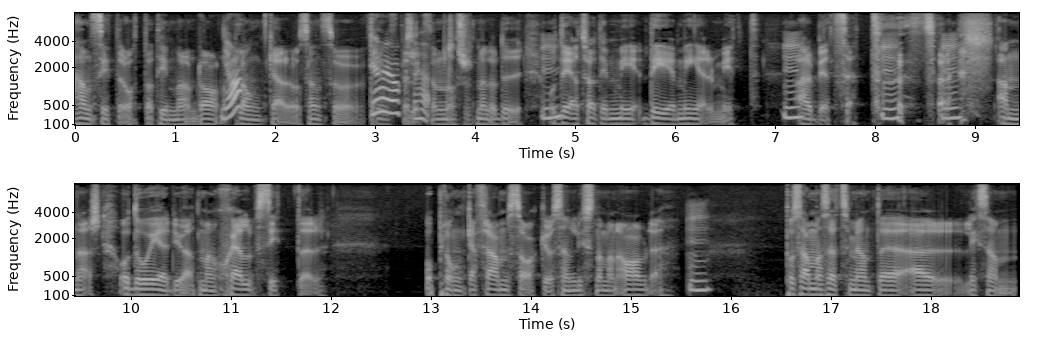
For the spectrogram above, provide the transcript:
han, sitter åtta timmar om dagen och Ja. plonkar och sen så Det finns det liksom någon sorts melodi. Mm. Och det, jag tror att det är mer, det är mer mitt Mm. arbetssätt Mm. Mm. annars. Och då är det ju att man själv sitter och plonkar fram saker och sen lyssnar man av det. Mm. På samma sätt som jag inte är liksom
